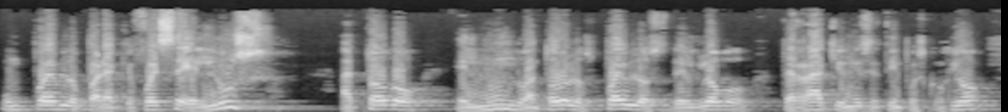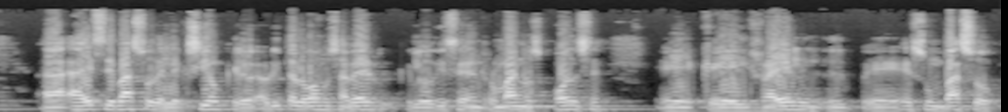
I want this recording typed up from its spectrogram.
un pueblo para que fuese luz a todo el mundo, a todos los pueblos del globo terráqueo en ese tiempo, escogió a, ese vaso de elección que ahorita lo vamos a ver, que lo dice en Romanos 11, eh, que Israel eh, es un vaso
